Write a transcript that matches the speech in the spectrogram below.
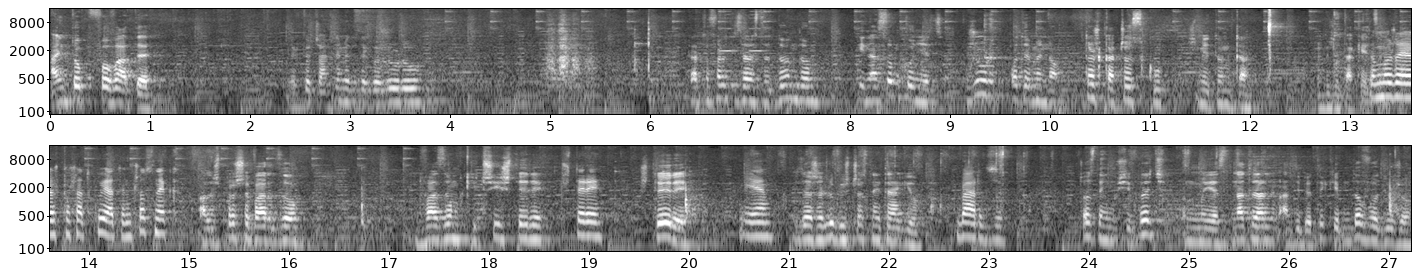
eintopfowate. Jak to ciachniemy do tego żuru. Kartofelki zaraz to dądą. I na sam koniec żur, potem no troszkę czosnku, śmietunka. Będzie takie. To może ja już poszatkuję ten czosnek. Ależ proszę bardzo, dwa ząbki, trzy, cztery, Cztery. cztery. Nie. Widzę, że lubisz czosnek tak jak ja. Bardzo. Czosnek musi być, on jest naturalnym antybiotykiem, dużo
